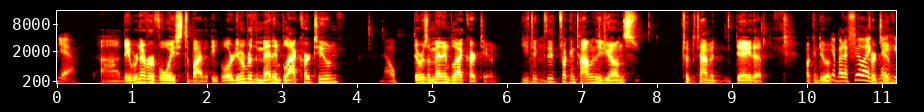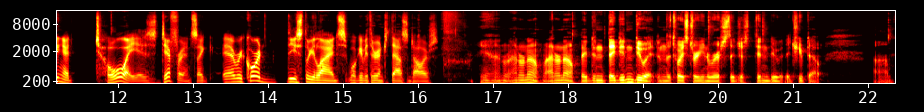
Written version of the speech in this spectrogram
Yeah. Uh, they were never voiced by the people. Or do you remember the Men in Black cartoon? No. There was a Men in Black cartoon. You think Mm-mm. that fucking Tommy Lee Jones took the time of day to fucking do it? Yeah, but I feel like cartoon? making a toy is different. It's like uh, record these three lines. We'll give you three hundred thousand dollars. Yeah, I don't, I don't know. I don't know. They didn't. They didn't do it in the Toy Story universe. They just didn't do it. They cheaped out. Um,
